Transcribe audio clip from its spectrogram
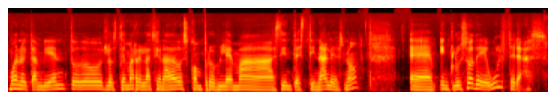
Bueno, y también todos los temas relacionados con problemas intestinales, ¿no? Eh, incluso de úlceras.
